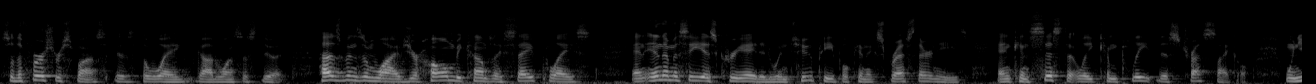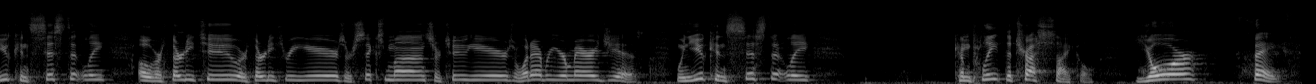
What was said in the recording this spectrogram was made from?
So the first response is the way God wants us to do it. Husbands and wives, your home becomes a safe place and intimacy is created when two people can express their needs and consistently complete this trust cycle. When you consistently, over 32 or 33 years or six months or two years or whatever your marriage is, when you consistently complete the trust cycle, your faith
